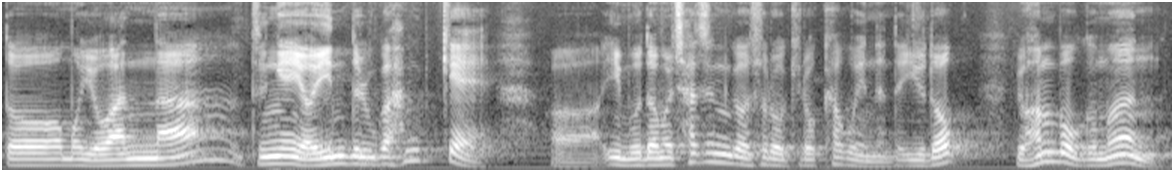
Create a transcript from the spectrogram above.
또 뭐 요한나 등의 여인들과 함께 어, 이 무덤을 찾은 것으로 기록하고 있는데 유독 요한복음은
